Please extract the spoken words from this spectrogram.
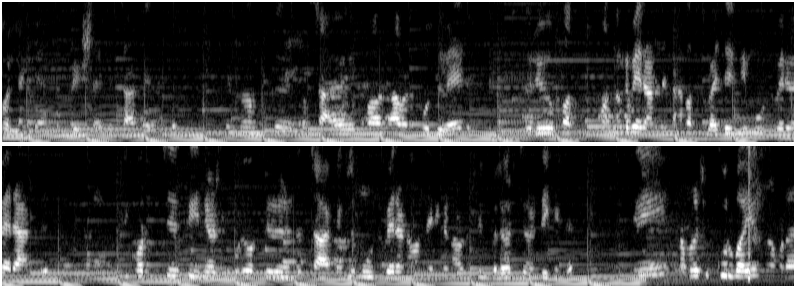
കൊല്ലം ക്യാമ്പ് ഫ്രീഷായിട്ട് സ്റ്റാർട്ട് ചെയ്തിട്ടുണ്ട് ഇന്ന് നമുക്ക് ഇപ്പൊ start ചെയ്യുമ്പോ അവിടെ പൊതുവെ ഒരു പത്ത് പന്ത്രണ്ട് പേരാണ് നിൽക്കുന്നത് ഫസ്റ്റ് ബാച്ച് ഇനി മൂന്ന് പേര് വരാണ്ട് കുറച്ച് സീനിയേഴ്സും കൂടി കുറച്ച് പേരുണ്ട്. സ്റ്റാർട്ടിങ്ങിൽ മൂന്ന് പേരാണ് വന്നിരിക്കുന്നത് അവിടെ സിമ്പിൾ വരച്ചുകൊണ്ടിരിക്കുന്നുണ്ട്. ഇനി നമ്മുടെ ഷുക്കൂർ ഭായും നമ്മുടെ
